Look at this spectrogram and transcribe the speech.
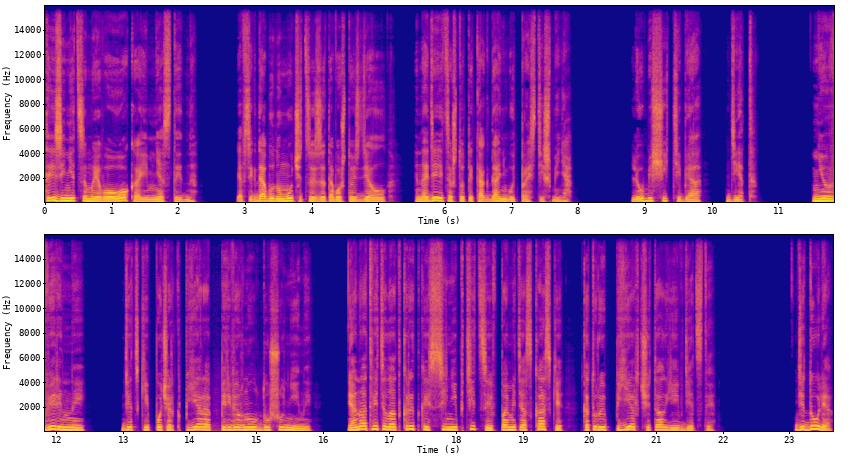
ты зеница моего ока, и мне стыдно. Я всегда буду мучиться из-за того, что сделал, и надеяться, что ты когда-нибудь простишь меня. Любящий тебя дед. Неуверенный детский почерк Пьера перевернул душу Нины, и она ответила открыткой с синей птицей в память о сказке, которую Пьер читал ей в детстве. «Дедуля,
